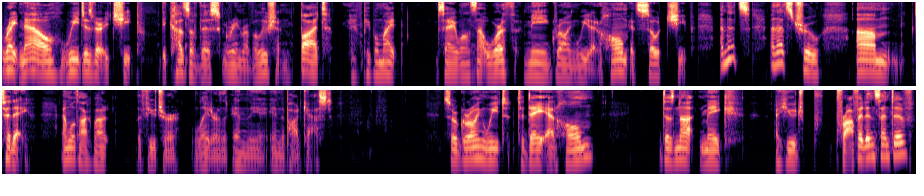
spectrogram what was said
right now, wheat is very cheap because of this green revolution. But people might say, well, it's not worth me growing wheat at home. It's so cheap, and that's and that's true um, today. And we'll talk about the future later in the, in the podcast. So growing wheat today at home does not make a huge profit incentive.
